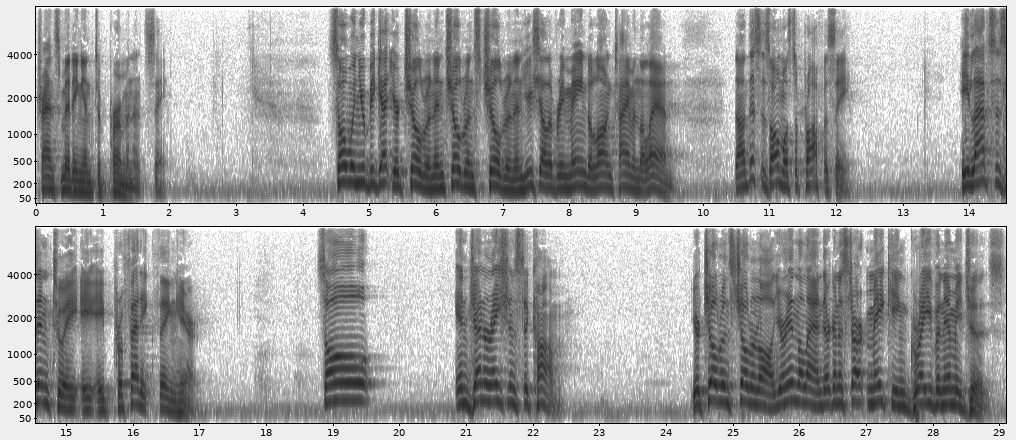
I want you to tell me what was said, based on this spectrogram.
transmitting into permanency. So when you beget your children and children's children, and ye shall have remained a long time in the land. Now, this is almost a prophecy. He lapses into a, a, a prophetic thing here. So, in generations to come, your children's children all, you're in the land, they're going to start making graven images.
